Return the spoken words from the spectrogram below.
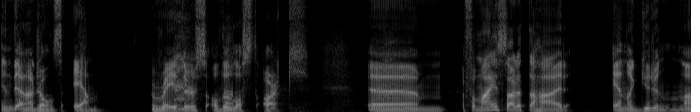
Indiana Jones 1. Raiders of the. Lost Ark. Ehm, for meg så er dette her en av grunnene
